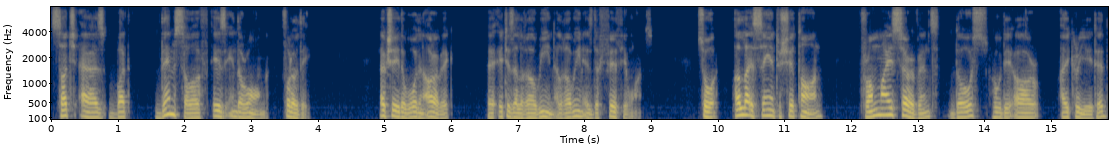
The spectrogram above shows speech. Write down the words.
such as but themselves is in the wrong, follow thee. Actually, the word in Arabic, uh, it is al-ghawin. Al-ghawin is the filthy ones. So Allah is saying to shaitan, from my servants, those who they are I created,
